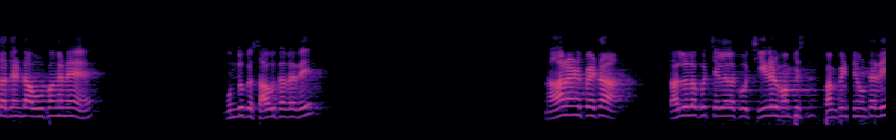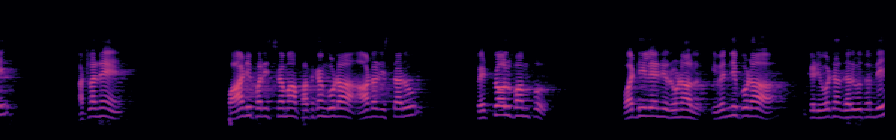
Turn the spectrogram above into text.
పచ్చ జెండా ఊపంగానే ముందుకు సాగుతుంది అది నారాయణపేట తల్లులకు చెల్లెలకు చీరలు పంపి పంపిణీ ఉంటుంది. అట్లనే పాడి పరిశ్రమ పథకం కూడా ఆర్డర్ ఇస్తారు. పెట్రోల్ పంప్ వడ్డీ లేని రుణాలు ఇవన్నీ కూడా ఇక్కడ ఇవ్వటం జరుగుతుంది.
